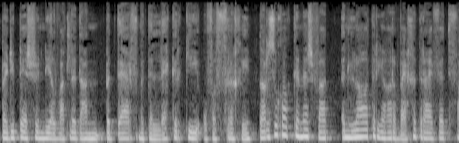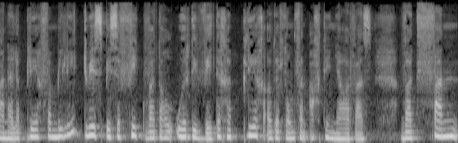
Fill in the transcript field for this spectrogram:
by die personeel wat hulle dan bederf met 'n lekkertjie of 'n vruggie. Daar is ook al kinders wat in later jare weggedryf het van hulle pleegfamilie, twee spesifiek wat al oor die wettige pleegouderdom van 18 jaar was, wat van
